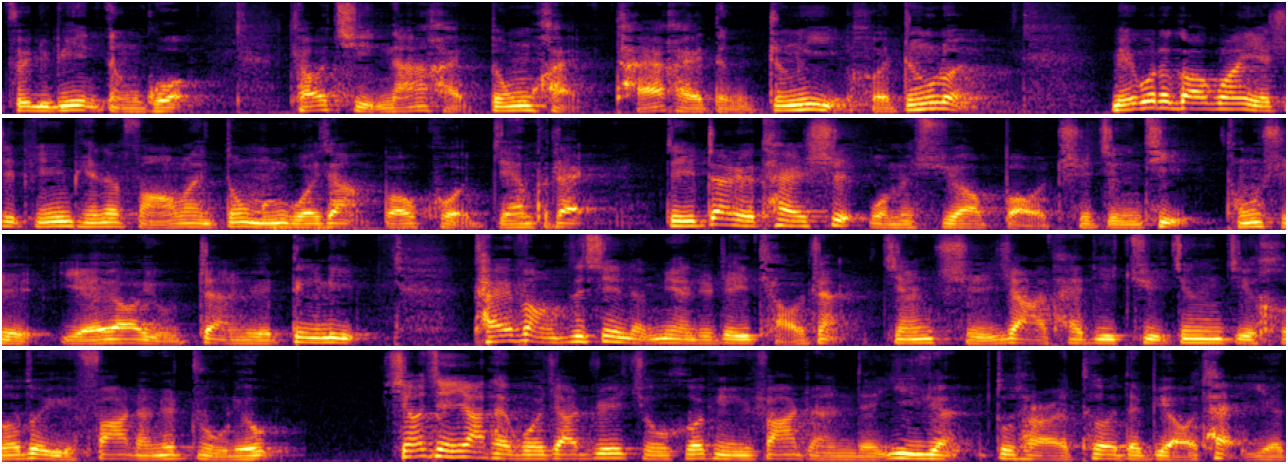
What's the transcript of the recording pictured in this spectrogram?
菲律宾等国，挑起南海、东海、台海等争议和争论。美国的高官也是频频的访问东盟国家，包括柬埔寨。这一战略态势，我们需要保持警惕，同时也要有战略定力，开放自信的面对这一挑战，坚持亚太地区经济合作与发展的主流，相信亚太国家追求和平与发展的意愿。杜特尔特的表态也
